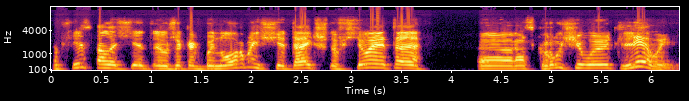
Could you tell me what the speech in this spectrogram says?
Вообще стало уже как бы нормой считать, что все это э, раскручивают левые.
